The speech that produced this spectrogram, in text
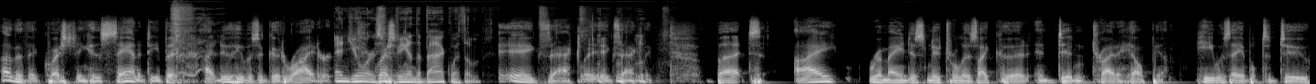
other than questioning his sanity, but I knew he was a good rider. And yours Question- being on the back with him. Exactly, exactly. but I remained as neutral as I could and didn't try to help him. He was able to do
